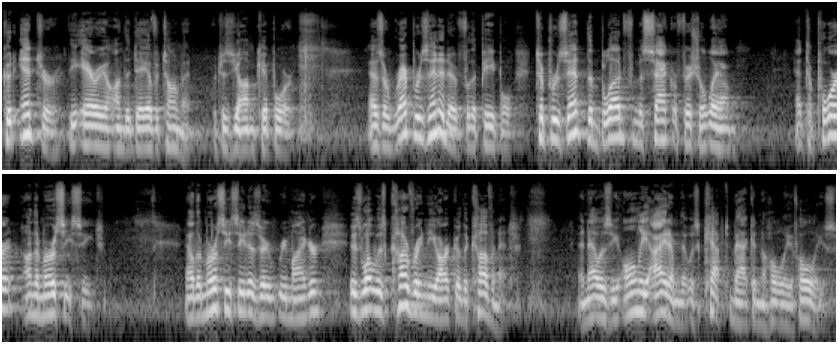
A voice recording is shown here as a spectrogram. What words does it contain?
could enter the area on the Day of Atonement, which is Yom Kippur. As a representative for the people to present the blood from the sacrificial lamb and to pour it on the mercy seat. Now, the mercy seat, as a reminder, is what was covering the Ark of the Covenant. And that was the only item that was kept back in the Holy of Holies.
